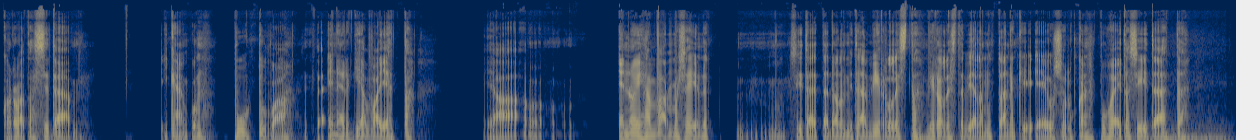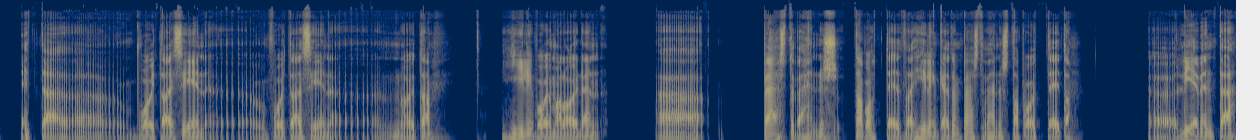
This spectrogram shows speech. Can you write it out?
korvata sitä ikään kuin puuttuvaa energiavajetta. Ja en ole ihan varma, se ei ole nyt siitä, että ei ole mitään virallista, virallista vielä, mutta ainakin EU on ollut kanssa puheita siitä, että, että äh, voitaisiin, voitaisiin äh, noita hiilivoimaloiden ää, päästövähennystavoitteita tai hiilenkäytön päästövähennystavoitteita ää, lieventää,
